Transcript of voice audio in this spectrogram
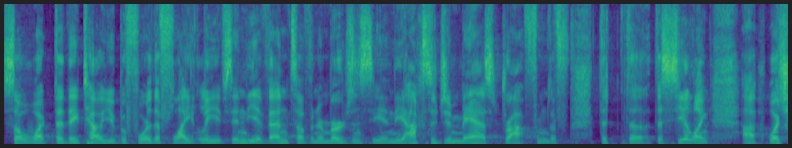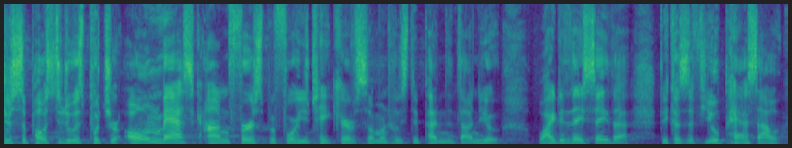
so what did they tell you before the flight leaves? In the event of an emergency and the oxygen mask dropped from the, the, the, the ceiling, uh, what you're supposed to do is put your own mask on first before you take care of someone who's dependent on you. Why do they say that? Because if you pass out,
